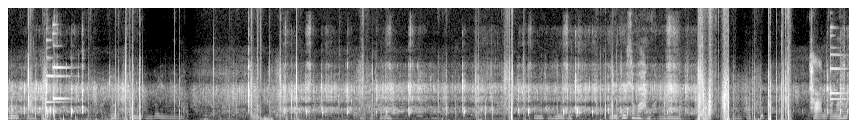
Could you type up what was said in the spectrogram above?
เรื่องของตัวหนึ่งอันก็ยังดีนะ นี่ถึงนี่ไปนี่ ที่สว่างก่อนนะขุดถ่านก่อนนะฮะ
